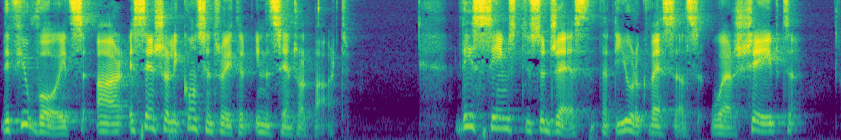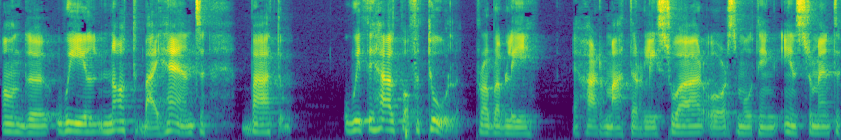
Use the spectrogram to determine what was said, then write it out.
the few voids are essentially concentrated in the central part. This seems to suggest that the Uruk vessels were shaped on the wheel not by hand, but with the help of a tool, probably a hard matter lissoir or smoothing instrument,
